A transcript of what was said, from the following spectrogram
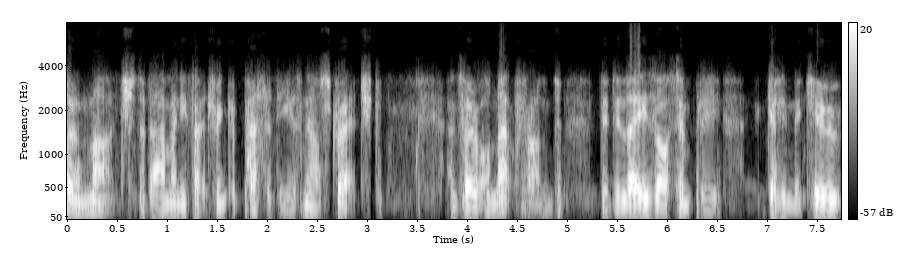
so much that our manufacturing capacity is now stretched. And so on that front, the delays are simply getting the queue,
